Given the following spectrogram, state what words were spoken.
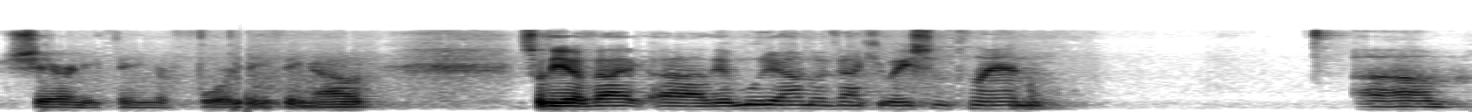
share anything or forward anything out. So the, evac uh, the evacuation plan um,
